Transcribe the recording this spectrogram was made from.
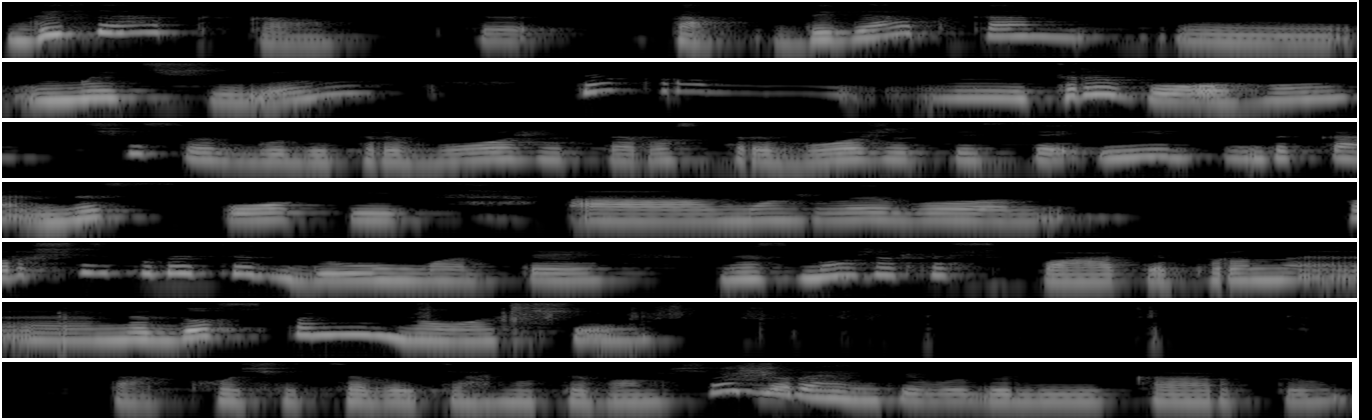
Дев'ятка. Так, дев'ятка мечів. Це про тривогу. Щось вас буде тривожити, розтривожитися, і така неспокій, а, можливо, про щось будете думати, не зможете спати, про недоспані ночі. Так, хочеться витягнути вам ще дорогенькі водолії карту.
